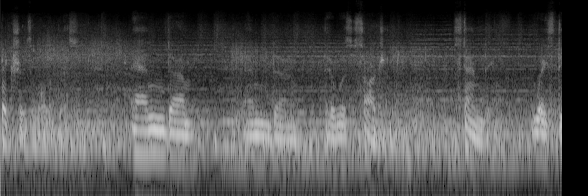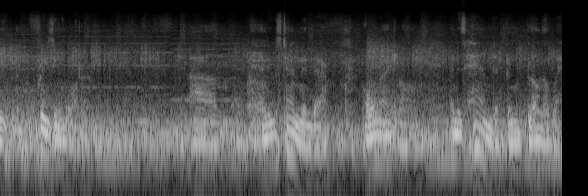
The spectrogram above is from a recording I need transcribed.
pictures of all of this. And um, and uh, there was a sergeant standing waist deep in freezing water. Um, and he was standing there all night long, and his hand had been blown away.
